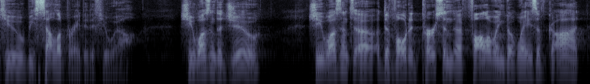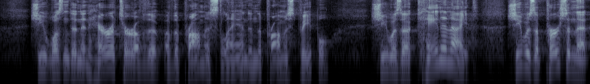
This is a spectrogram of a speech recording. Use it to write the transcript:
to be celebrated, if you will. She wasn't a Jew. She wasn't a, devoted person to following the ways of God. She wasn't an inheritor of the, of the promised land and the promised people. She was a Canaanite. She was a person that,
